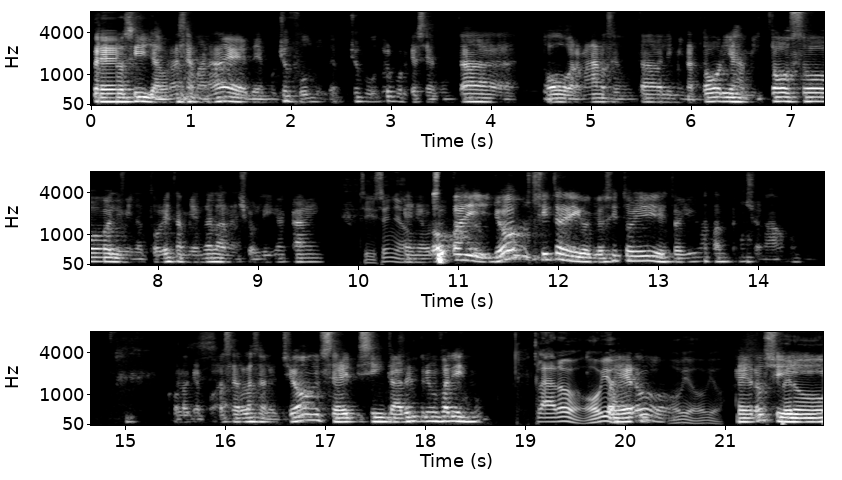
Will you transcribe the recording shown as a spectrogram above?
Pero sí, ya una semana de, de mucho fútbol, de mucho fútbol, porque se junta todo, hermano, se junta eliminatorias, amistosos, eliminatorias también de la National League acá en, Sí, señor. en Europa. Y yo sí te digo, yo sí estoy, estoy bastante emocionado con, con lo que puede hacer la selección, se- sin caer en triunfalismo, Claro, obvio. pero, Obvio, obvio. pero sí, Pero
